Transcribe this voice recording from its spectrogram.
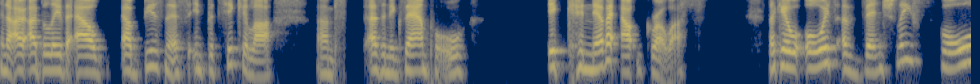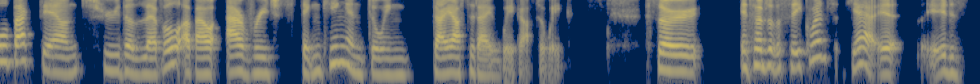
And i, I believe that our our business in particular um, as an example it can never outgrow us like it will always eventually fall back down to the level of our average thinking and doing day after day, week after week. So in terms of the sequence, yeah, it it is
